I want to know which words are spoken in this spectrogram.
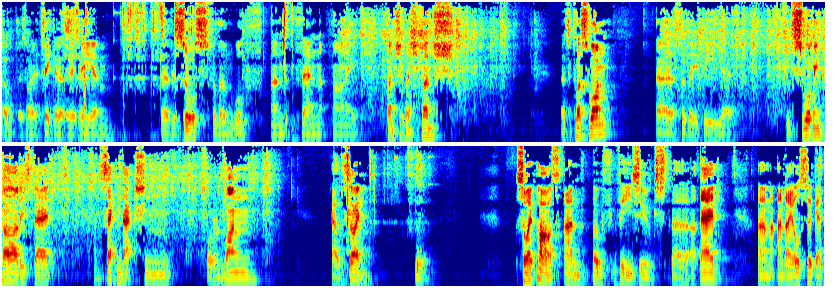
Oh, sorry. I take a, a, a, um, a resource for lone wolf, and then I punchy, punchy, punch. That's a plus one. Uh, so the the uh, the swarming card is dead, and second action four and one. Elder Sign. So I pass, and both the Zoogs uh, are dead. Um, and I also get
